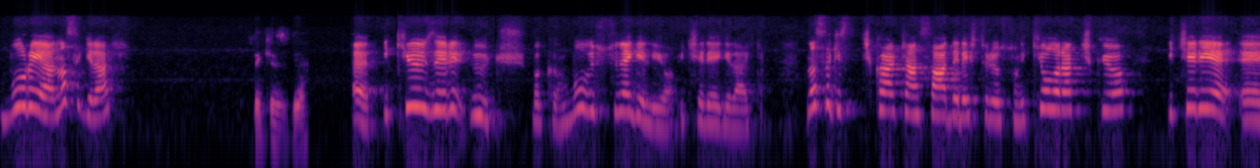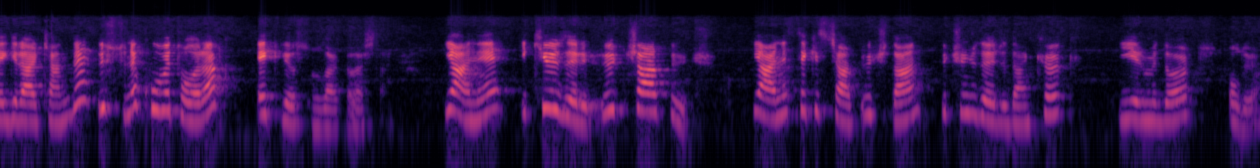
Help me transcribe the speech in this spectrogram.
buraya nasıl girer? 8 diye. Evet 2 üzeri 3 bakın bu üstüne geliyor içeriye girerken. Nasıl ki çıkarken sadeleştiriyorsun 2 olarak çıkıyor. İçeriye e, girerken de üstüne kuvvet olarak ekliyorsunuz arkadaşlar. Yani 2 üzeri 3 çarpı 3. Yani 8 çarpı 3'ten 3. dereceden kök 24 oluyor.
